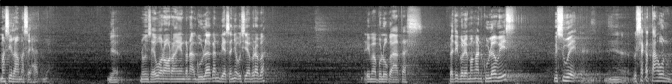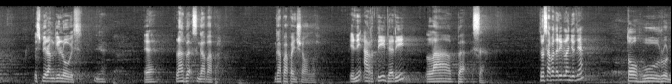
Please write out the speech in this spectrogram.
masih lama sehatnya. Ya. Nun saya orang-orang yang kena gula kan biasanya usia berapa? 50 ke atas. Berarti golek mangan gula wis wis suwe. Ya, wis 50 tahun. Wis pirang kilo wis. Ya. Ya, labak enggak apa-apa. Enggak apa-apa insyaallah. Ini arti dari labaksa. Terus apa tadi kelanjutnya? Tohurun.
